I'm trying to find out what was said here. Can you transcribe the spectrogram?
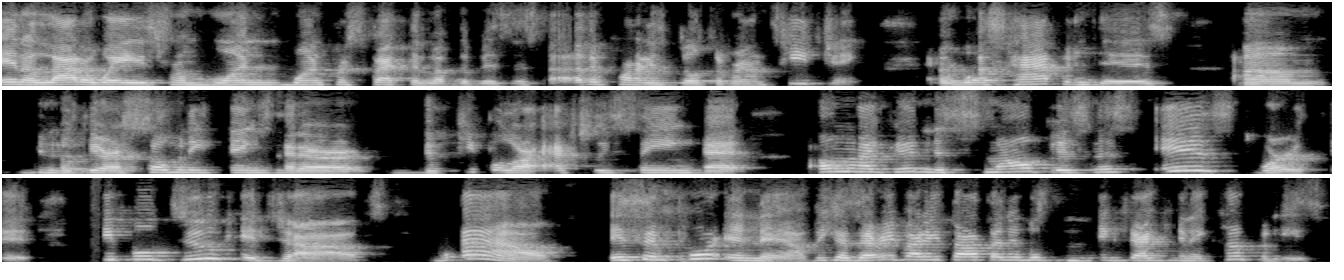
in a lot of ways from one one perspective of the business. The other part is built around teaching. And what's happened is, um, you know, there are so many things that are that people are actually seeing that. Oh my goodness, small business is worth it. People do get jobs. Wow, it's important now because everybody thought that it was the big gigantic companies.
